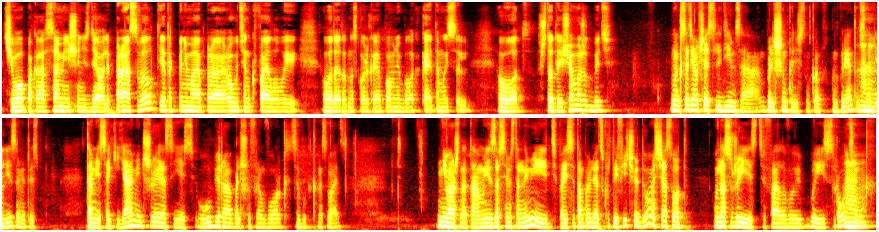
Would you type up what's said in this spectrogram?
чего пока сами еще не сделали? Про Svelte, я так понимаю, про routing файловый, вот этот, насколько я помню, была какая-то мысль. Вот. Что-то еще может быть? Мы, кстати, вообще следим за большим количеством кон- конкурентов, за Мгм. релизами. То есть там есть всякие Umi.js, есть Uber большой фреймворк, забыл, как называется. Неважно, там и за всеми остальными, и, типа, если там появляются крутые фичи, думаю, сейчас вот у нас уже есть файловый based routing,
